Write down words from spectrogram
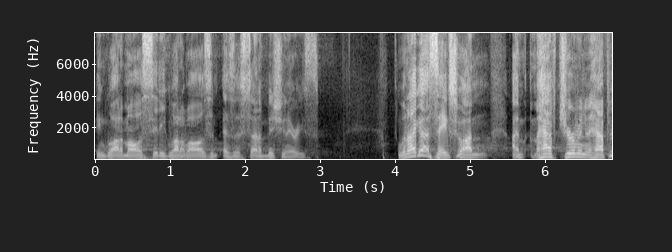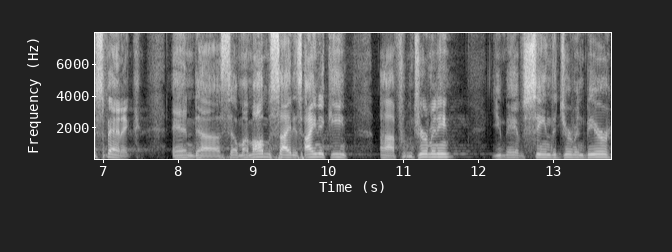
in Guatemala City, Guatemala, as a son of missionaries. When I got saved, so I'm, I'm half German and half Hispanic. And uh, so my mom's side is Heineke uh, from Germany. You may have seen the German beer.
